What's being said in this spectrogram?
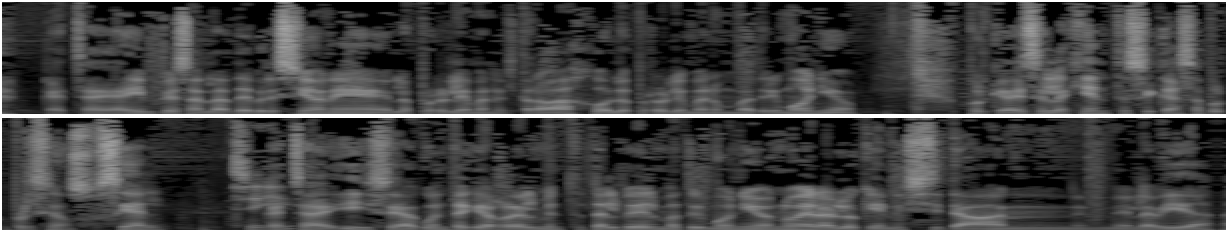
¿Cachai? Ahí empiezan las depresiones, los problemas en el trabajo, los problemas en un matrimonio, porque a veces la gente se casa por presión social, Sí. ¿cachai? Y se da cuenta que realmente tal vez el matrimonio no era lo que necesitaban en, en la vida,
